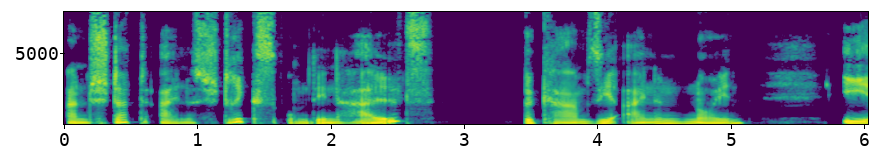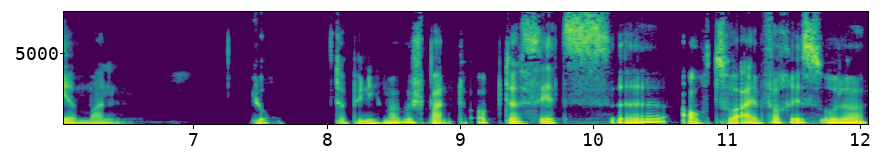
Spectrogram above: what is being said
Anstatt eines Stricks um den Hals bekam sie einen neuen Ehemann. Jo, da bin ich mal gespannt, ob das jetzt äh, auch zu einfach ist oder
